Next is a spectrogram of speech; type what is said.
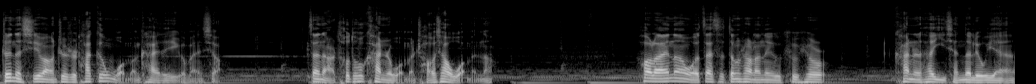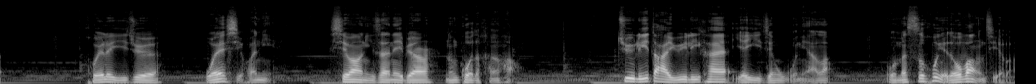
真的希望这是他跟我们开的一个玩笑。在哪儿偷偷看着我们，嘲笑我们呢？后来呢，我再次登上了那个 QQ，看着他以前的留言，回了一句：“我也喜欢你，希望你在那边能过得很好。”距离大鱼离开也已经五年了，我们似乎也都忘记了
